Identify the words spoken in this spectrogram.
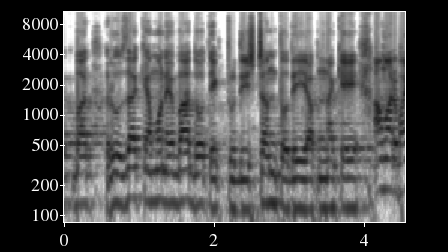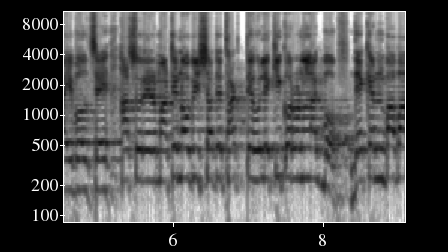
একবার রোজা কেমন এবাদত? একটু দৃষ্টান্ত দিই আপনাকে। আমার ভাই বলছে, হাসরের মাঠে নবীর সাথে থাকতে হলে কি করণ লাগবো? দেখেন বাবা,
